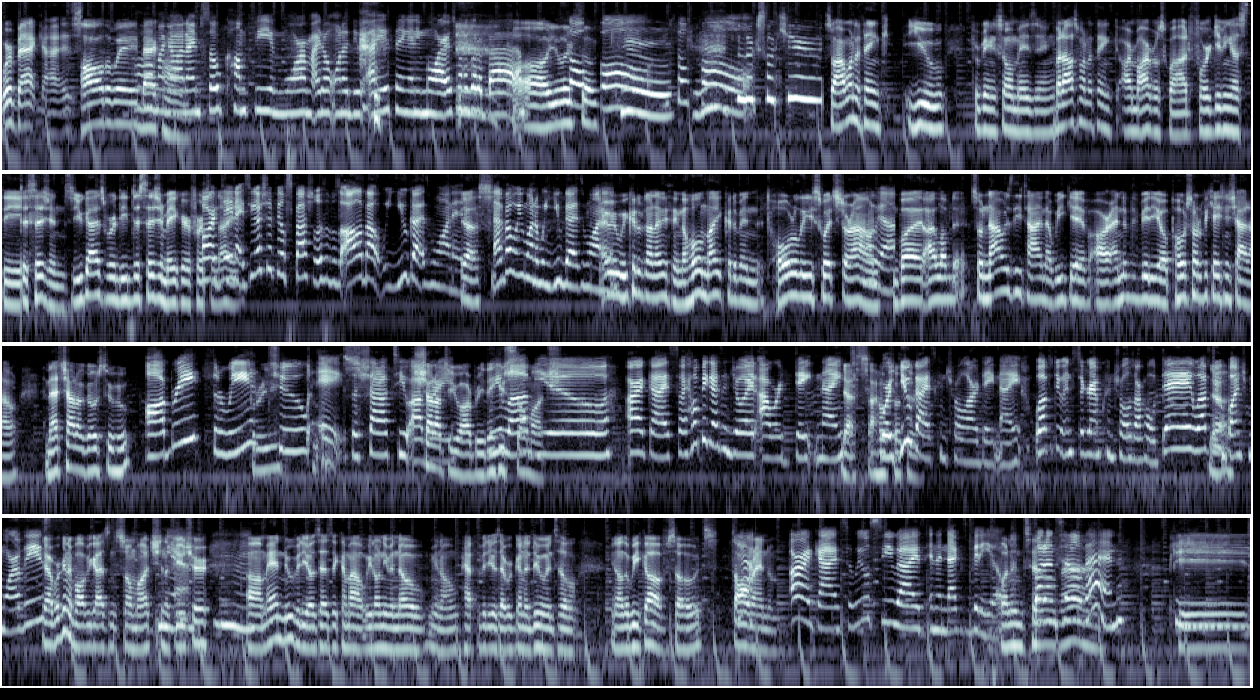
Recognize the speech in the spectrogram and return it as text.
We're back, guys. All the way Oh back Oh my home. god, I'm so comfy and warm. I don't want to do anything anymore. I just want to go to bed. Oh, you look so, so, full. cute. So full. You look so cute. So I want to thank you for being so amazing. But I also want to thank our Marble Squad for giving us the decisions. You guys were the decision maker for Our tonight. day night. So you guys should feel special. This was all about what you guys wanted. Yes. Not about what we wanted, what you guys wanted. I mean, we could have done anything. The whole night could have been totally switched around. Oh, yeah. But I loved it. So now is the time that we give our end of the video post notification shout out. And that shout out goes to who? Aubrey three, Three, two, two, eight. eight. So shout out to you, Aubrey. Shout out to you, Aubrey. Thank we you so much. We love you. All right, guys. So I hope you guys enjoyed our date night. Yes, I hope Where so, you too. guys control our date night. We'll have to do Instagram controls our whole day. We'll have to do a bunch more of these. Yeah, we're gonna involve you guys in so much in the Yeah. future, Mhm. um, and new videos as they come out. We don't even know, you know, half the videos that we're gonna do until, you know, the week of. So it's it's all Yeah. random. All right, guys. So we will see you guys in the next video. But until but until then, then peace.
